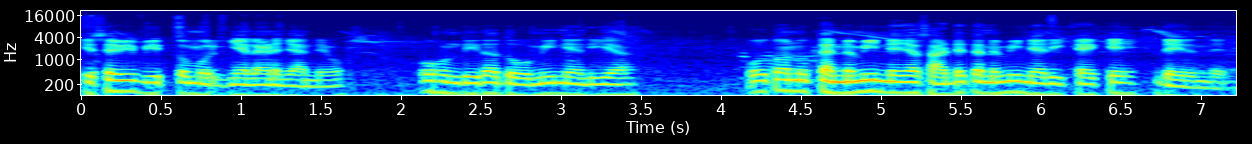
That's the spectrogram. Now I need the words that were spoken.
ਕਿਸੇ ਵੀ ਵੀਰ ਤੋਂ ਮੁਰਗੀਆਂ ਲੈਣ ਜਾਂਦੇ ਹੋ, ਉਹ ਹੁੰਦੀ ਤਾਂ 2 ਮਹੀਨਿਆਂ ਦੀ ਆ। ਉਹ ਤੁਹਾਨੂੰ 3 ਮਹੀਨੇ ਜਾਂ 3.5 ਮਹੀਨਿਆਂ ਦੀ ਕਹਿ ਕੇ ਦੇ ਦਿੰਦੇ ਨੇ।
